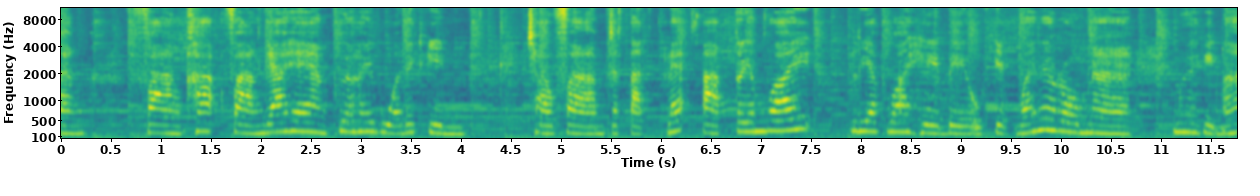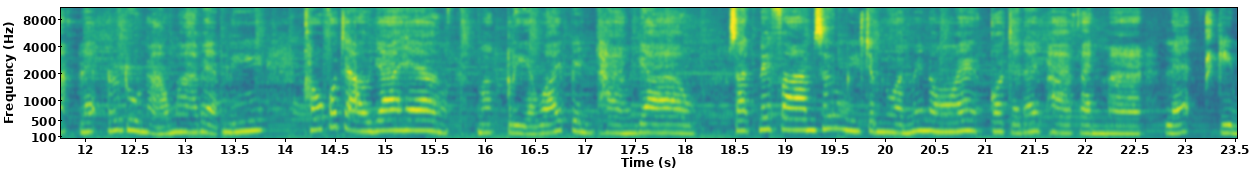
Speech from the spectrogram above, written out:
างฟางคะฟางหญ้าแห้งเพื่อให้วัวได้กิน ชาวฟาร์มจะตัดและตากเตรียมไว้ เรียกว่าเฮเบล เก็บไว้ในโรงนา เมื่อหิมะและฤดูหนาวมาแบบนี้ เขาก็จะเอาหญ้าแห้งมาเกลี่ยไว้เป็นทางยาว สัตว์ในฟาร์มซึ่งมีจำนวนไม่น้อยก็จะได้พากันมา และกิน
